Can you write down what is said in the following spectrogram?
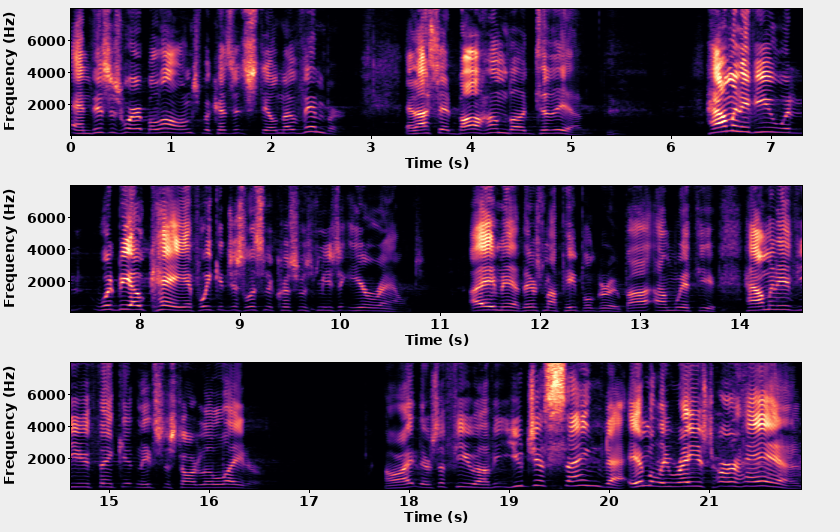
and this is where it belongs because it's still November. And I said, Bah humbug to them. How many of you would, would be okay if we could just listen to Christmas music year round? Amen. There's my people group. I, I'm with you. How many of you think it needs to start a little later? All right, there's a few of you. You just sang that. Emily raised her hand.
